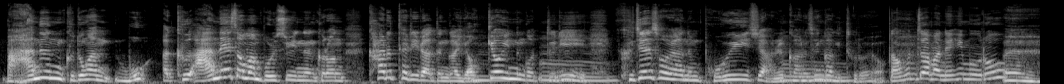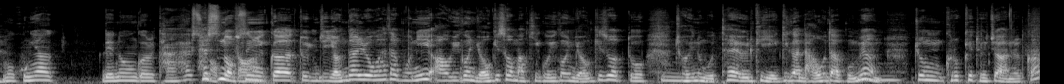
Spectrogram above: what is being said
많은 그동안 모, 아, 그 안에서만 볼 수 있는 그런 카르텔이라든가 엮여 있는 것들이 그제서야는 보이지 않을까 하는 생각이 들어요. 나 혼자만의 힘으로 네. 뭐 공약 내놓은 걸다할 수는 없으니까 또 이제 연달려고 하다 보니 아 이건 여기서 막히고 이건 여기서 또 음. 저희는 못해요 이렇게 얘기가 나오다 보면 음. 좀 그렇게 되지 않을까?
